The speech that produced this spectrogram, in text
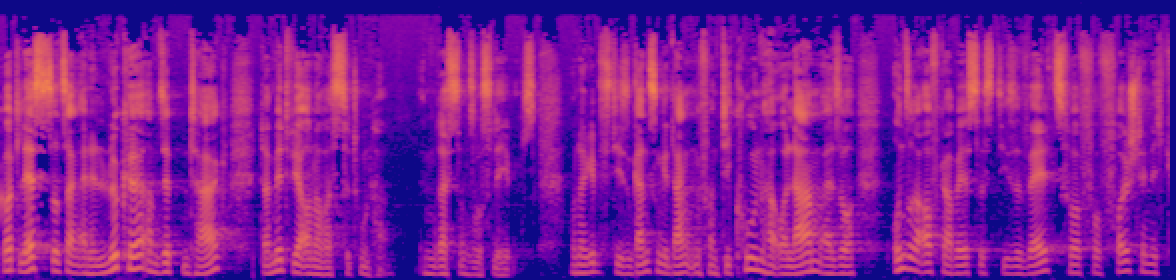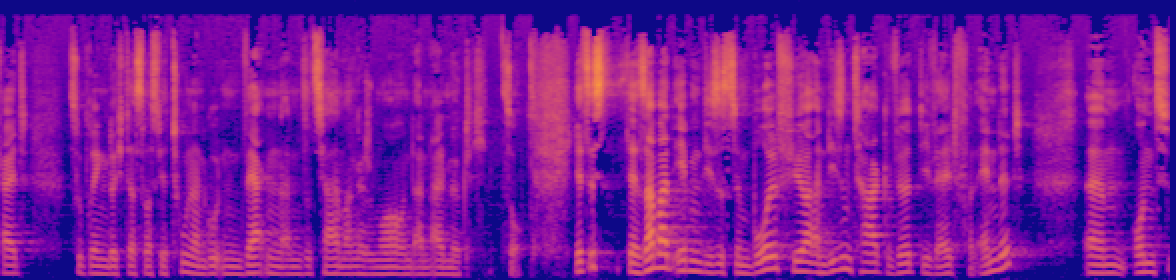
Gott lässt sozusagen eine Lücke am siebten Tag, damit wir auch noch was zu tun haben im Rest unseres Lebens. Und da gibt es diesen ganzen Gedanken von Tikkun Ha'olam, also unsere Aufgabe ist es, diese Welt zur Vollständigkeit zu bringen durch das, was wir tun an guten Werken, an sozialem Engagement und an allem Möglichen. So, jetzt ist der Sabbat eben dieses Symbol für, an diesem Tag wird die Welt vollendet. Ähm, und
